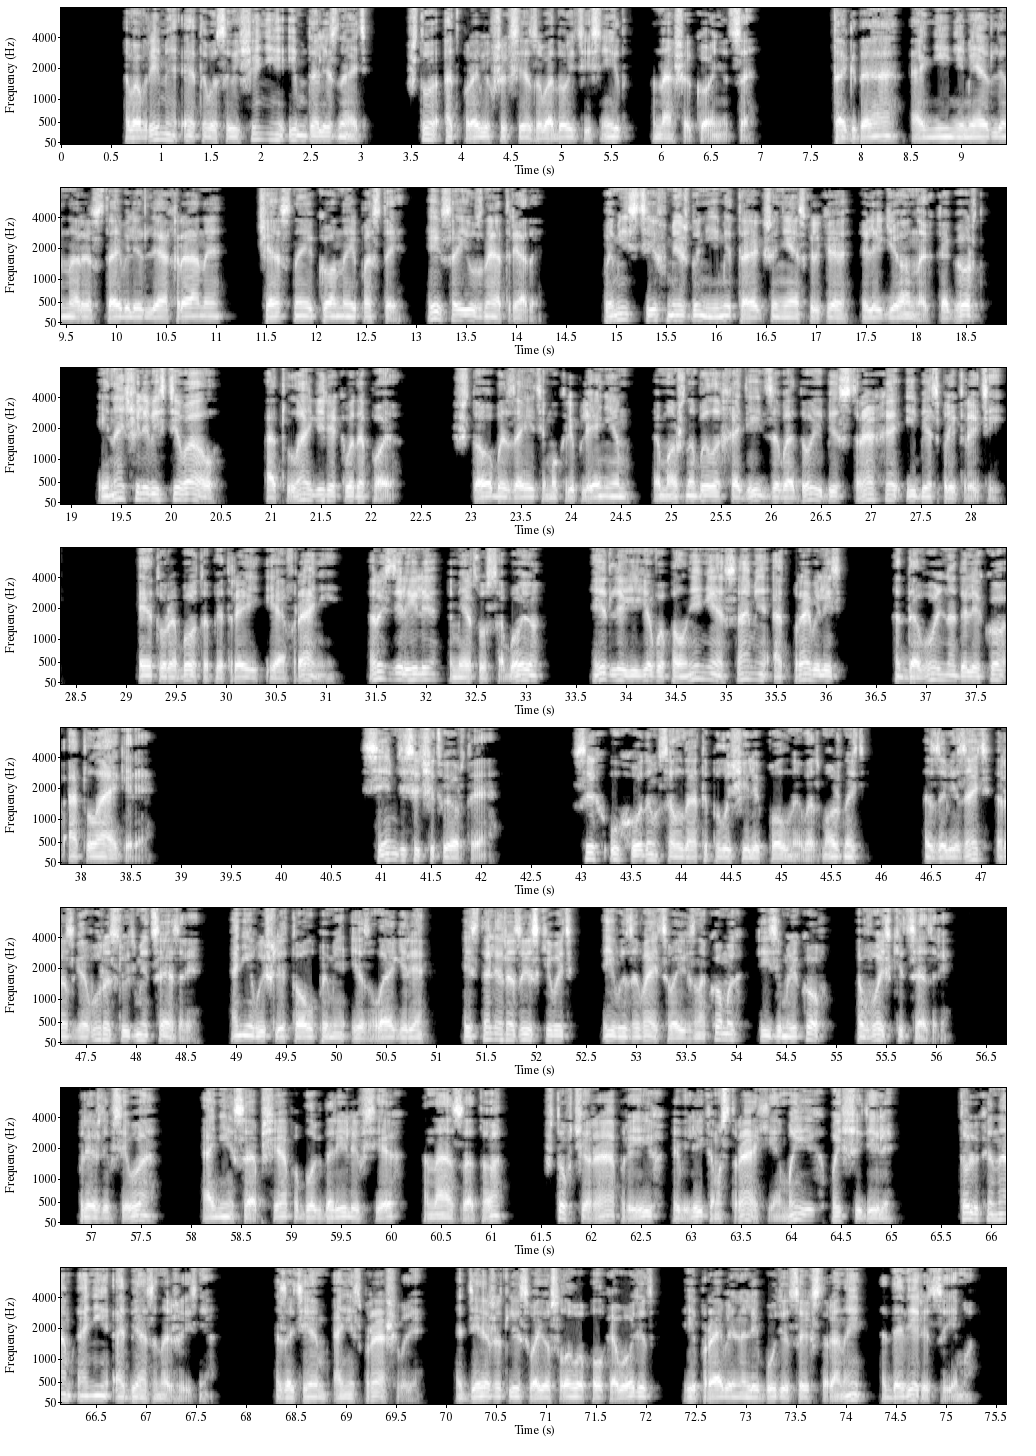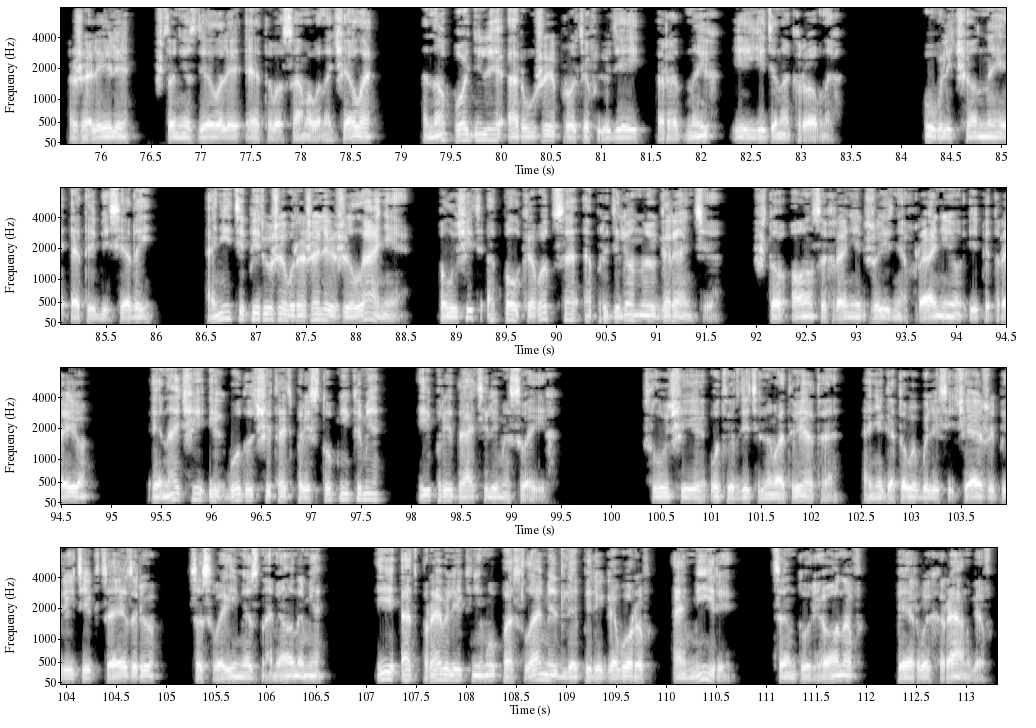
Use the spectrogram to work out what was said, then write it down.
Во время этого совещания им дали знать, что отправившихся за водой теснит наша конница. Тогда они немедленно расставили для охраны частные конные посты и союзные отряды, поместив между ними также несколько легионных когорт и начали вести вал от лагеря к водопою, чтобы за этим укреплением можно было ходить за водой без страха и без прикрытий. Эту работу Петрей и Афраний разделили между собою и для ее выполнения сами отправились довольно далеко от лагеря. 74. С их уходом солдаты получили полную возможность завязать разговоры с людьми Цезаря, они вышли толпами из лагеря и стали разыскивать и вызывать своих знакомых и земляков в войске Цезаря. Прежде всего, они сообща поблагодарили всех нас за то, что вчера при их великом страхе мы их пощадили. Только нам они обязаны жизнью. Затем они спрашивали, держит ли свое слово полководец и правильно ли будет с их стороны довериться ему. Жалели, что не сделали этого с самого начала но подняли оружие против людей, родных и единокровных. Увлеченные этой беседой, они теперь уже выражали желание получить от полководца определенную гарантию, что он сохранит жизнь Афранию и Петрею, иначе их будут считать преступниками и предателями своих. В случае утвердительного ответа они готовы были сейчас же перейти к Цезарю со своими знаменами и отправили к нему послами для переговоров о мире центурионов первых рангов.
